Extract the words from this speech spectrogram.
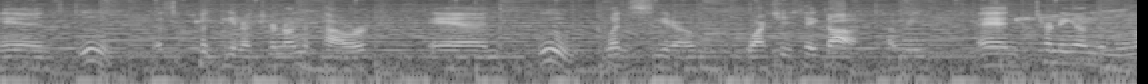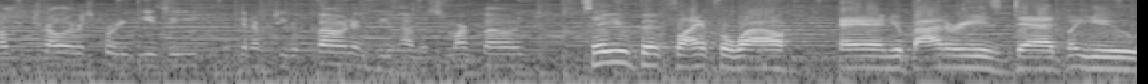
and ooh, let's put, you know, turn on the power, and ooh, let's, you know, watch it take off. I mean, and turning on the remote controller is pretty easy. It up to your phone if you have a smartphone. Say you've been flying for a while and your battery is dead, but you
